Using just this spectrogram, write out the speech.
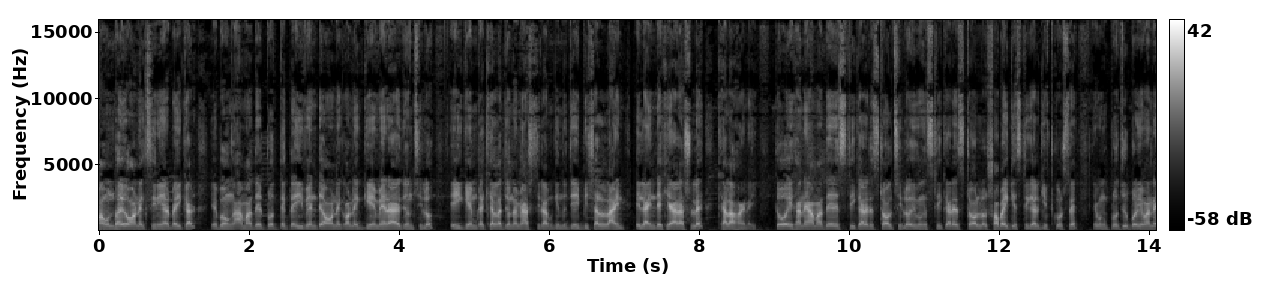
মামুন ভাইও অনেক সিনিয়র বাইকার এবং আমাদের প্রত্যেকটা ইভেন্টে অনেক অনেক গেমের আয়োজন ছিল। এই গেমটা খেলার জন্য আমি আসছিলাম কিন্তু যেই বিশাল লাইন এই লাইন দেখে আর আসলে খেলা হয় নাই। তো এখানে আমাদের স্টিকারের স্টল ছিল এবং স্টিকারের স্টল সবাইকে স্টিকার গিফট করছে এবং প্রচুর পরিমাণে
